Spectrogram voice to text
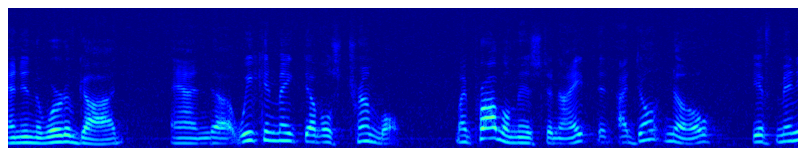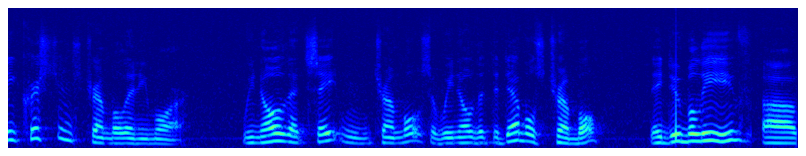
and in the word of god and uh, we can make devils tremble. My problem is tonight that i don't know if many christians tremble anymore. We know that satan trembles and we know that the devils tremble they do believe, uh,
